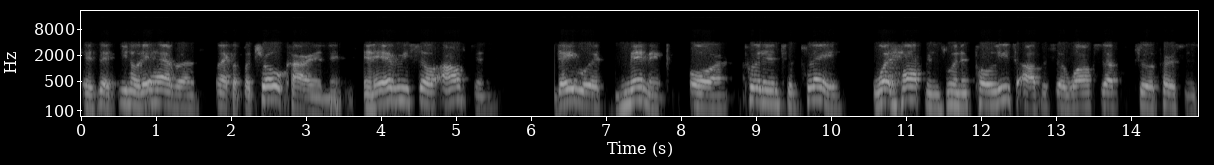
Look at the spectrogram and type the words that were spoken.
is that, you know, they have a like a patrol car in there. And every so often, they would mimic or put into play what happens when a police officer walks up to a person's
